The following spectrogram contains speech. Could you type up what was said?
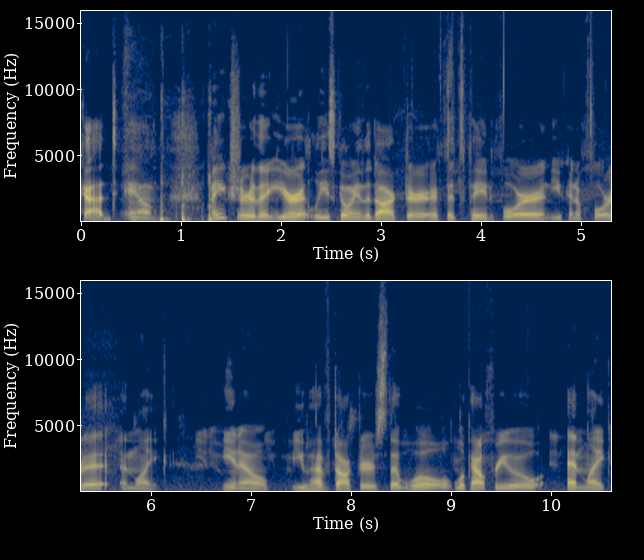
god damn. Make sure that you're at least going to the doctor if it's paid for and you can afford it and like, you know, you have doctors that will look out for you and like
